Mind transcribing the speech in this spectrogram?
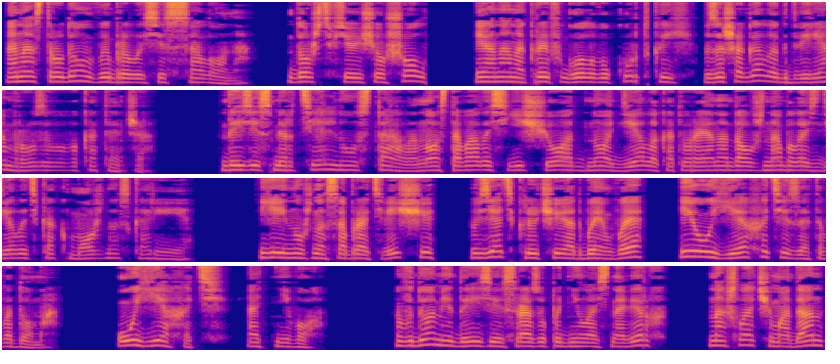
она с трудом выбралась из салона. Дождь все еще шел, и она, накрыв голову курткой, зашагала к дверям розового коттеджа. Дейзи смертельно устала, но оставалось еще одно дело, которое она должна была сделать как можно скорее. Ей нужно собрать вещи, взять ключи от БМВ и уехать из этого дома. Уехать от него. В доме Дейзи сразу поднялась наверх, нашла чемодан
